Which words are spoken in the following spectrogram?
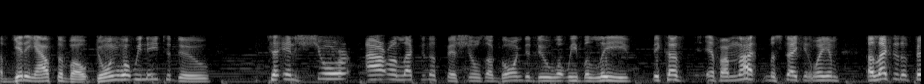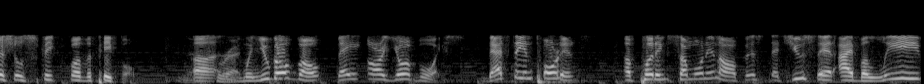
of getting out the vote, doing what we need to do to ensure our elected officials are going to do what we believe. Because if I'm not mistaken, William, elected officials speak for the people. Uh, correct. When you go vote, they are your voice. That's the importance of putting someone in office that you said, I believe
